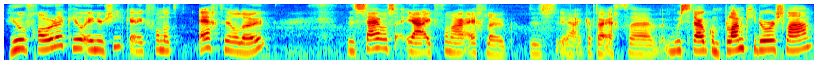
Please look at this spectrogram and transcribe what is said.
heel vrolijk, heel energiek. En ik vond het echt heel leuk. Dus zij was... Ja, ik vond haar echt leuk. Dus ja, ik heb daar echt... Uh, moest daar ook een plankje doorslaan.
